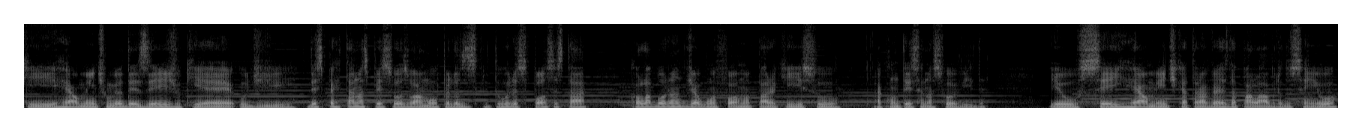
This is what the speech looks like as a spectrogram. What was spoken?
que realmente o meu desejo, que é o de despertar nas pessoas o amor pelas Escrituras, possa estar colaborando de alguma forma para que isso aconteça na sua vida. Eu sei realmente que através da palavra do Senhor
